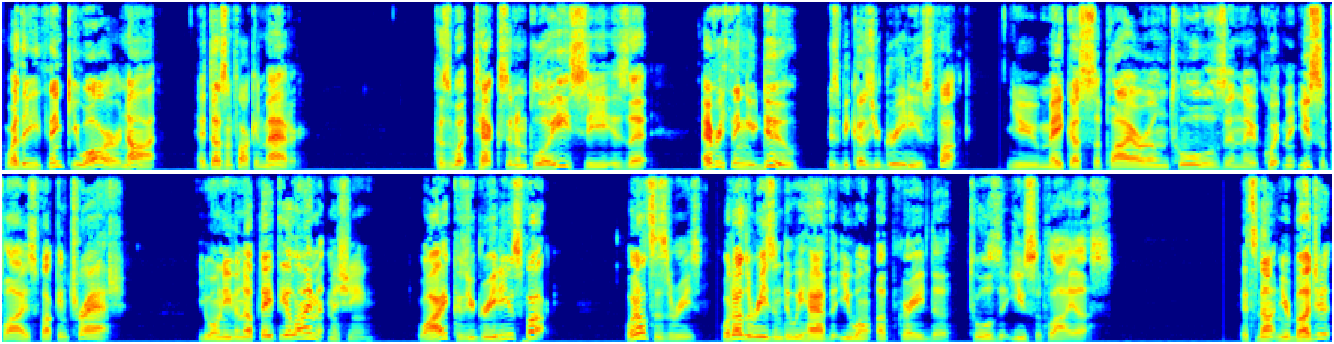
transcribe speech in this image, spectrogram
Whether you think you are or not, it doesn't fucking matter. Because what techs and employees see is that everything you do is because you're greedy as fuck. You make us supply our own tools and the equipment you supply is fucking trash. You won't even update the alignment machine. Why? Because you're greedy as fuck. What else is the reason? What other reason do we have that you won't upgrade the tools that you supply us? It's not in your budget?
